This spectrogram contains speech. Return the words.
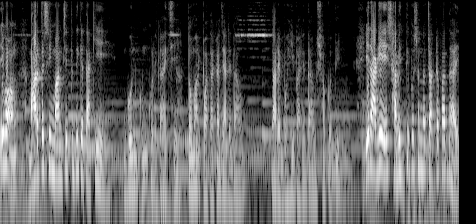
এবং ভারতের সেই মানচিত্রের দিকে তাকিয়ে গুনগুন করে গাইছে, তোমার পতাকা যারে দাও, তারে বহিবারে দাও শকতি। এর আগে সাবিত্রী প্রসন্ন চট্টোপাধ্যায়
